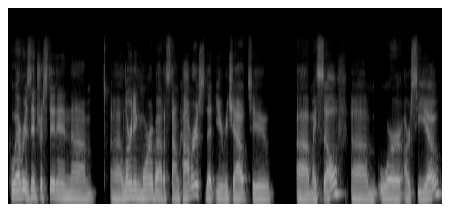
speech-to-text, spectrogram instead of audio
whoever is interested in um, uh, learning more about Astound Commerce, that you reach out to uh, myself um, or our CEO,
